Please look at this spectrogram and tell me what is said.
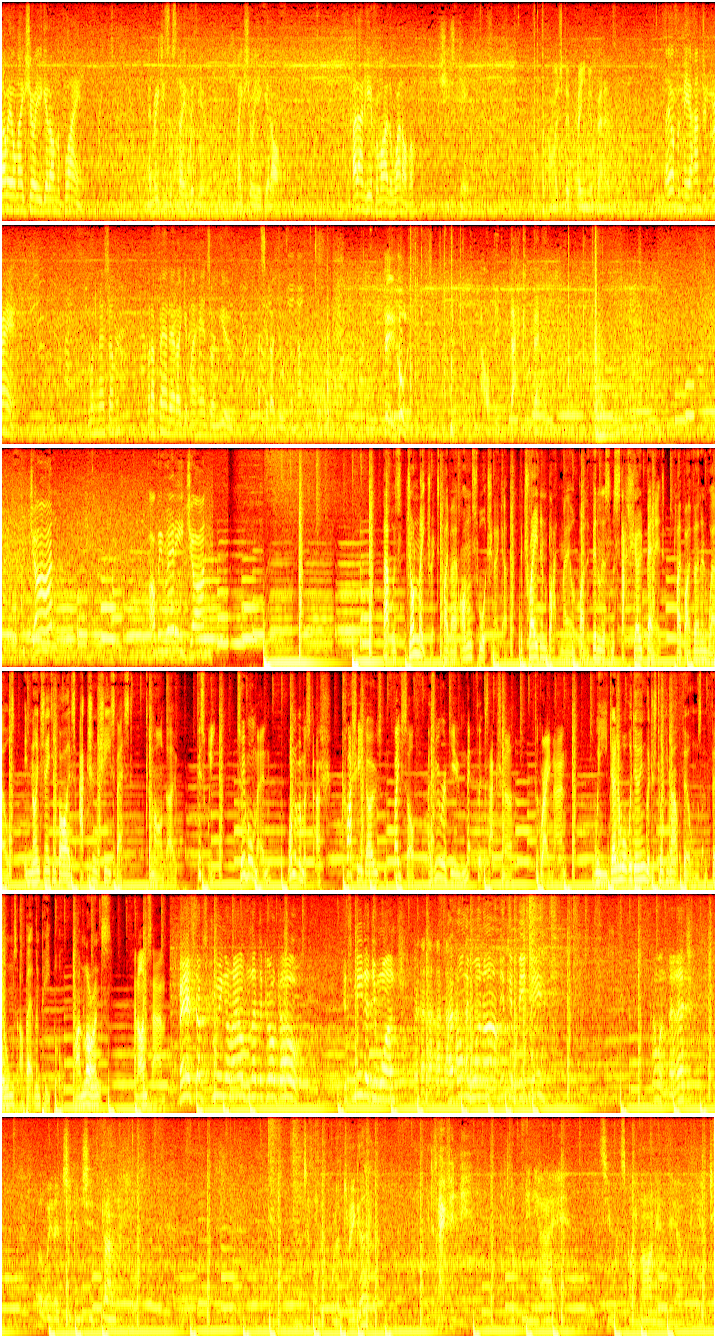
Sully will make sure you get on the plane. and Enriquez will stay with you. Make sure you get off. I don't hear from either one of them. She's dead. How much they're paying you, Bennett? They offered me a hundred grand. Do you want to know something? When I found out I'd get my hands on you, I said I'd do it for nothing. Hey, hold it. I'll be back, Bennett. John! I'll be ready, John. That was John Matrix, played by Arnold Schwarzenegger, betrayed and blackmailed by the villainous mustachioed Bennett, played by Vernon Wells, in 1985's action cheese fest, Commando. This week, two more men, one with a moustache, clash egos and face off as we review Netflix actioner The Grey Man. We don't know what we're doing, we're just talking about films, and films are better than people. I'm Lawrence. And I'm Sam. Bennett, stop screwing around and let the girl go. It's me that you want. I have only one arm. You can beat me. Come on, Bennett. Throw away that chicken shit gun. I just want to pull a trigger. Put a knife in me. And look me in the eye. And See what's going on in there when you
